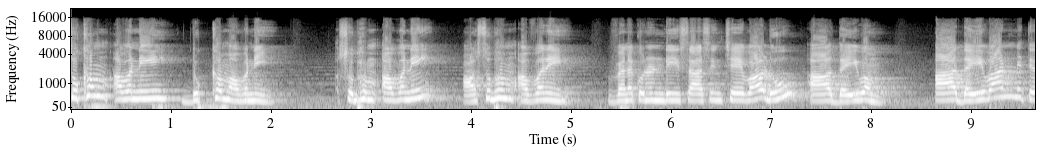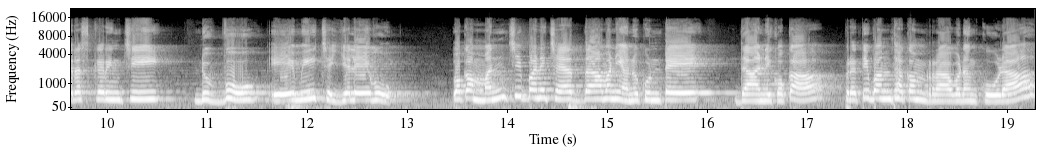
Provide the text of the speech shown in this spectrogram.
సుఖం అవని దుఃఖం అవని శుభం అవని అశుభం అవని వెనక నుండి శాసించేవాడు ఆ దైవం. ఆ దైవాన్ని తిరస్కరించి నువ్వు ఏమీ చెయ్యలేవు. ఒక మంచి పని చేద్దామని అనుకుంటే దానికొక ప్రతిబంధకం రావడం కూడా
